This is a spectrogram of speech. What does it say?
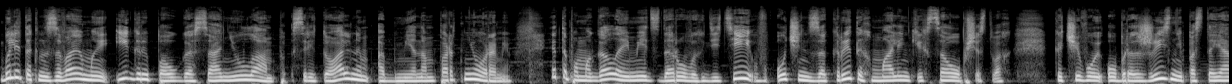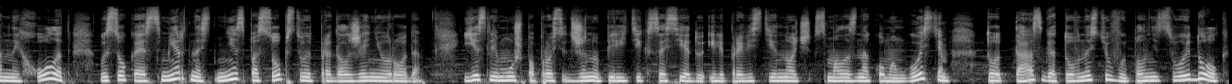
Были так называемые игры по угасанию ламп с ритуальным обменом партнерами. Это помогало иметь здоровых детей в очень закрытых маленьких сообществах. Кочевой образ жизни, постоянный холод, высокая смертность не способствуют продолжению рода. Если муж попросит жену перейти к соседу беседу или провести ночь с малознакомым гостем, то та с готовностью выполнит свой долг.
